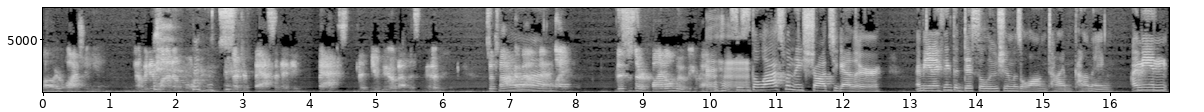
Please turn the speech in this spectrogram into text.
while we were watching it. And we didn't want to know more such a fascinating facts that you knew about this movie. So talk Yeah. about that. Like, this is their final movie, right? This Mhm. is the last one they shot together. I mean, I think the dissolution was a long time coming. I mean,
